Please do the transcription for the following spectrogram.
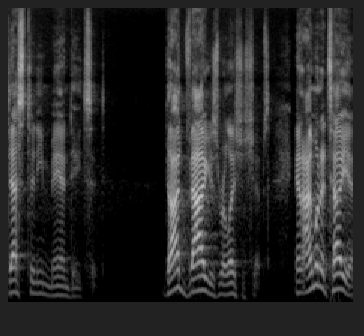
destiny mandates it. God values relationships. And I'm going to tell you,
